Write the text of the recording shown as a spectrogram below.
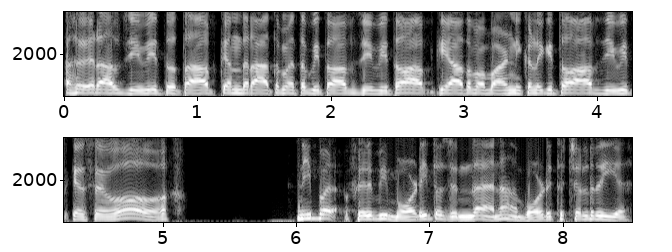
अगर आप जीवित हो तो आपके अंदर आत्मा है तभी तो आप जीवित हो आपकी आत्मा बाहर निकलेगी तो आप जीवित कैसे हो? नहीं पर फिर भी बॉडी तो ज़िंदा है ना बॉडी तो चल रही है।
